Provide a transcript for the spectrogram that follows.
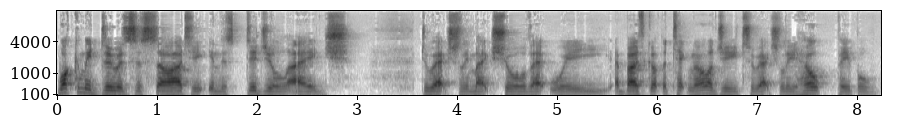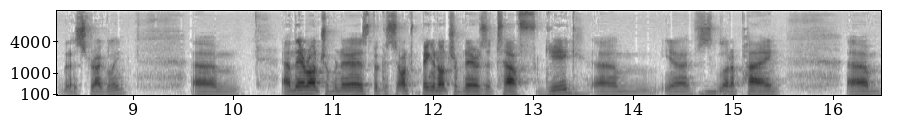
what can we do as society in this digital age to actually make sure that we both got the technology to actually help people that are struggling. Um, and they're entrepreneurs because being an entrepreneur is a tough gig. Um, you know, it's a lot of pain. Um,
